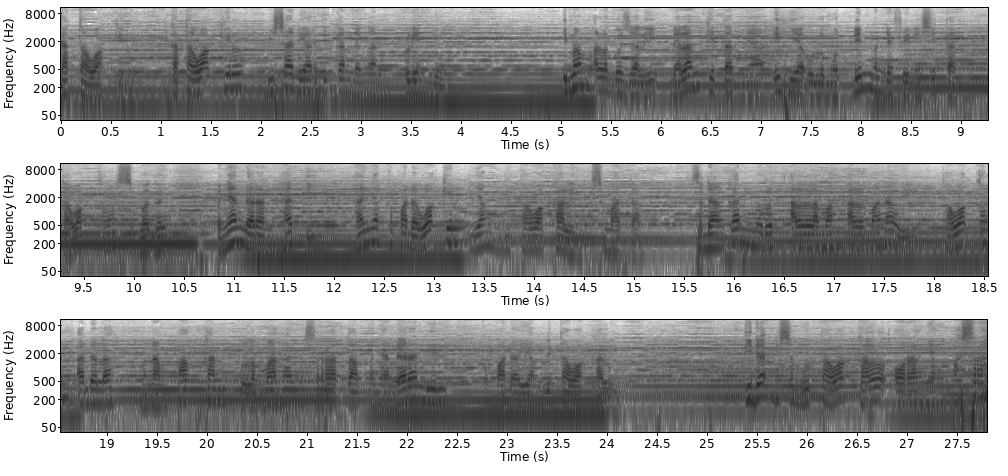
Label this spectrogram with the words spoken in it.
kata wakil Kata wakil bisa diartikan dengan pelindung. Imam Al-Ghazali dalam kitabnya Ihya Ulumuddin mendefinisikan tawakal sebagai penyandaran hati hanya kepada wakil yang ditawakali semata. Sedangkan menurut Al-Lamah Al-Manawi, tawakal adalah menampakkan kelemahan serta penyandaran diri kepada yang ditawakali. Tidak disebut tawakal orang yang pasrah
